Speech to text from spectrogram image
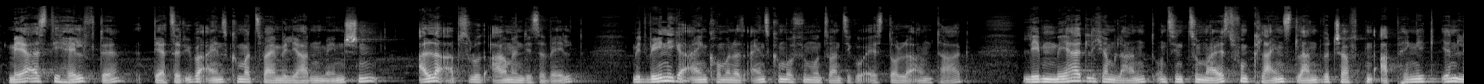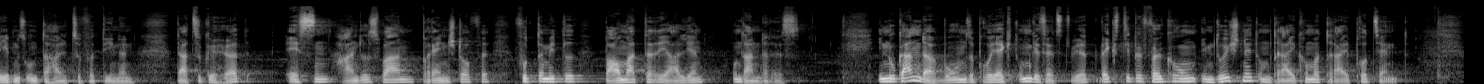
Mehr als die Hälfte, derzeit über 1,2 Milliarden Menschen, aller absolut Armen dieser Welt, mit weniger Einkommen als 1,25 US-Dollar am Tag, leben mehrheitlich am Land und sind zumeist von Kleinstlandwirtschaften abhängig, ihren Lebensunterhalt zu verdienen. Dazu gehört Essen, Handelswaren, Brennstoffe, Futtermittel, Baumaterialien und anderes. In Uganda, wo unser Projekt umgesetzt wird, wächst die Bevölkerung im Durchschnitt um 3,3 Prozent.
